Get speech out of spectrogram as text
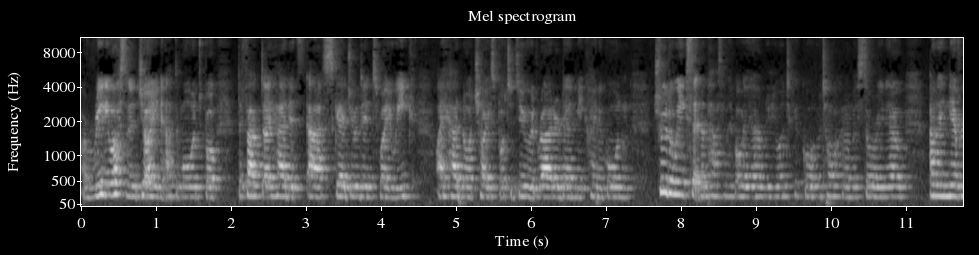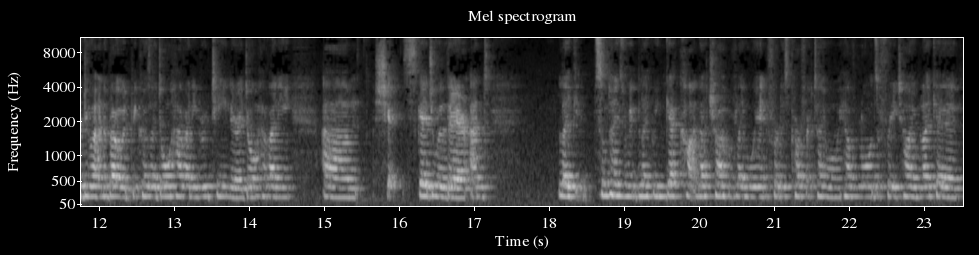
I really wasn't enjoying it at the moment, but the fact I had it uh, scheduled into my week, I had no choice but to do it rather than me kind of going through the weeks letting them pass. I'm like, oh yeah, I really want to get going with talking on my story now, and I never do anything about it because I don't have any routine there, I don't have any um, schedule there, and like sometimes we like we can get caught in that trap of like waiting for this perfect time when we have loads of free time, like a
